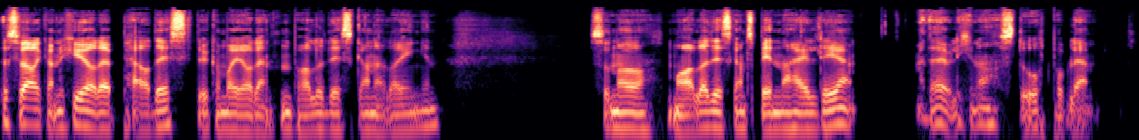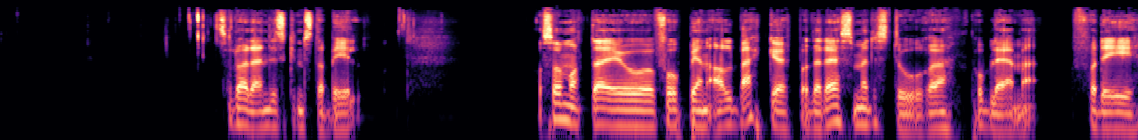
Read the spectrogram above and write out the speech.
Dessverre kan du ikke gjøre det per disk, du kan bare gjøre det enten på alle diskene eller ingen. Så nå må alle diskene spinne hele tida, men det er vel ikke noe stort problem. Så da er den disken stabil. Og så måtte jeg jo få opp igjen all backup, og det er det som er det store problemet, fordi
